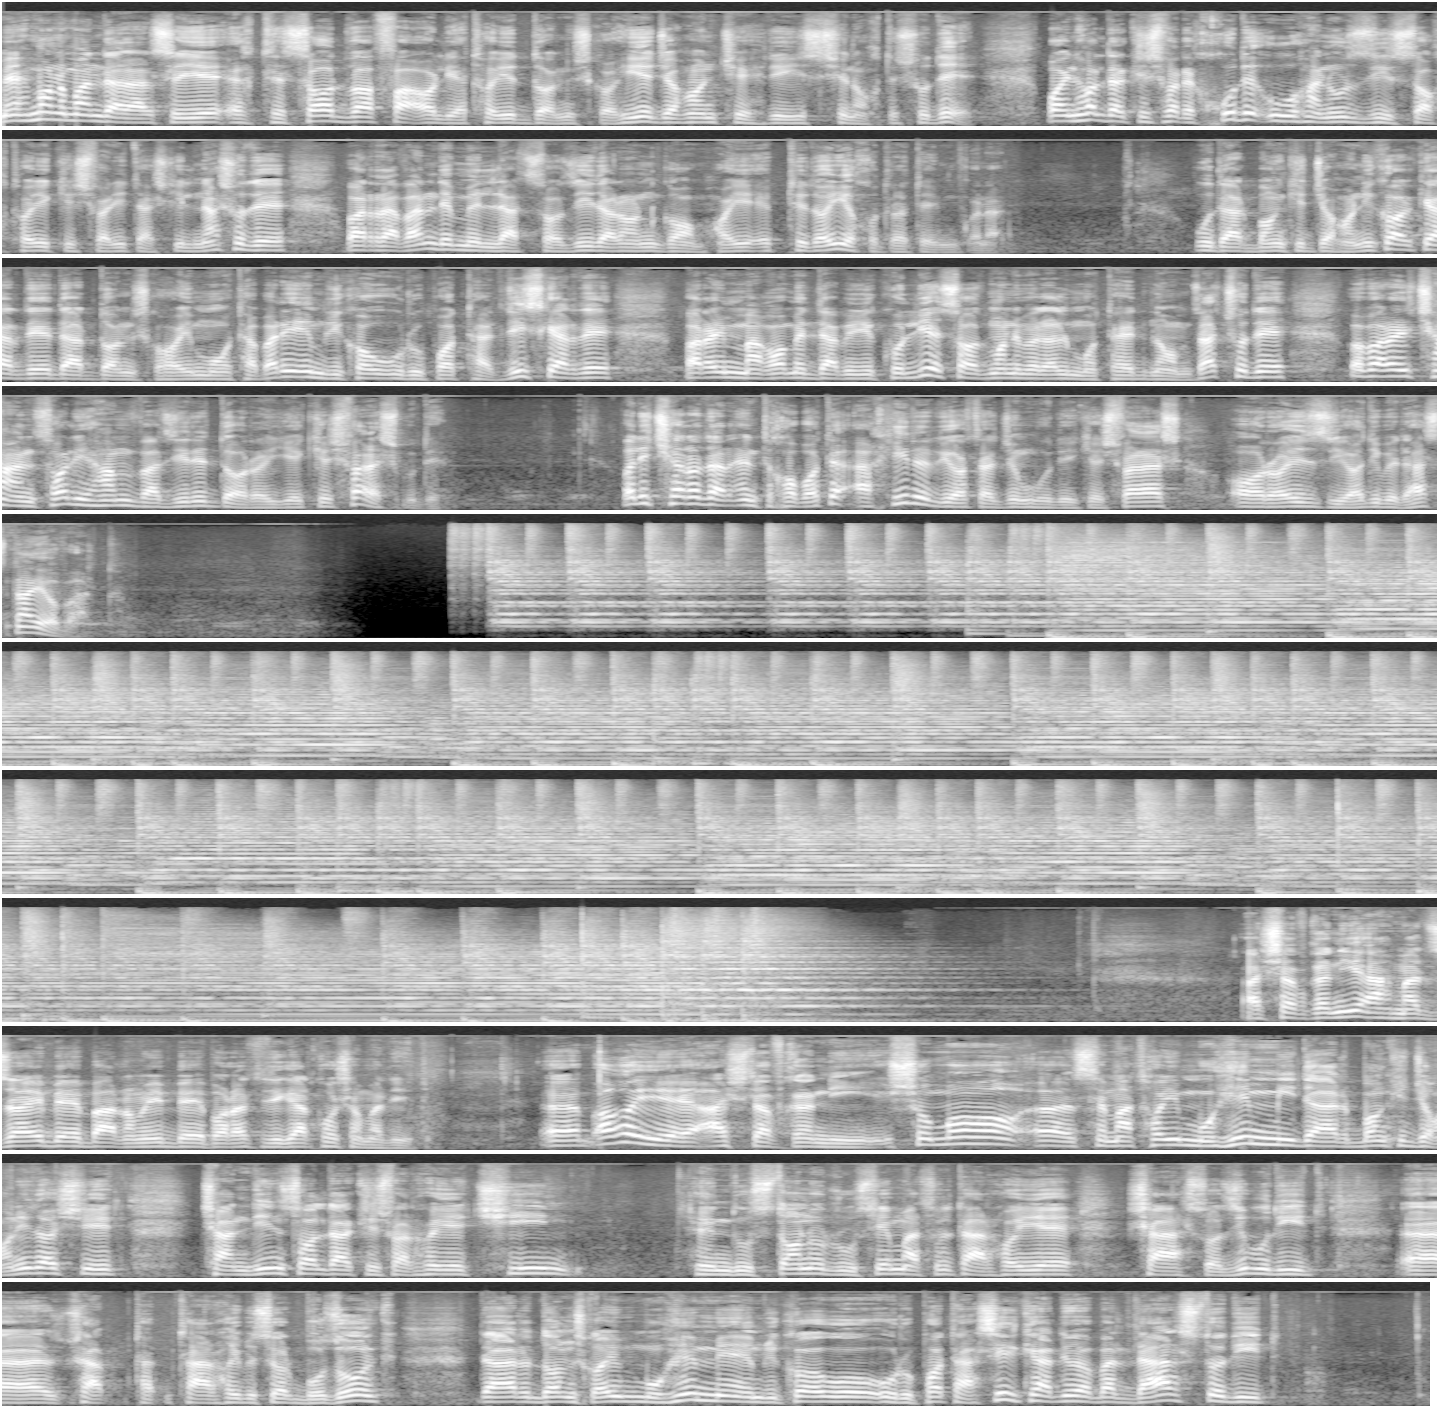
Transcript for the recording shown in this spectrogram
مهمان من در عرصه اقتصاد و فعالیت های دانشگاهی جهان چهره شناخته شده. با این حال در کشور خود او هنوز زیرساخت های کشوری تشکیل نشده و روند ملت سازی در آن گام های ابتدایی خود را طی کند او در بانک جهانی کار کرده در دانشگاه های معتبر امریکا و اروپا تدریس کرده برای مقام دبیر کلی سازمان ملل متحد نامزد شده و برای چند سالی هم وزیر دارایی کشورش بوده. ولی چرا در انتخابات اخیر ریاست جمهوری کشورش آرای زیادی به دست نیاورد؟ اشرف غنی احمدزای به برنامه به عبارت دیگر خوش آمدید. آقای اشرف غنی شما سمت های مهمی در بانک جهانی داشتید. چندین سال در کشورهای چین هندوستان و روسیه مسئول طرحهای شهرسازی بودید. طرحهای بسیار بزرگ. در دانشگاه مهم امریکا و اروپا تحصیل کردید و بعد درس دادید.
